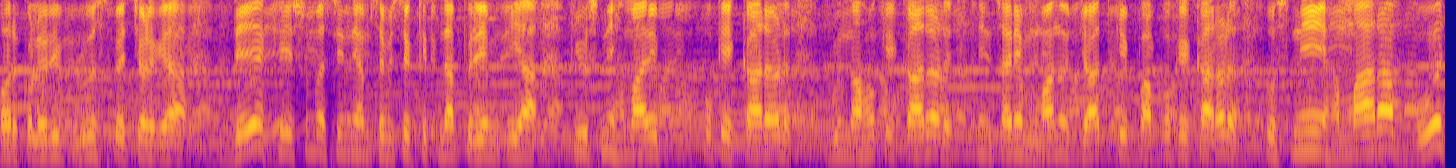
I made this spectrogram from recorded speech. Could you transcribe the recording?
और कलोरी क्रूस पर चढ़ गया। देख, यीशु मसीह ने हम सभी से कितना प्रेम किया कि उसने हमारे पापों के कारण, गुनाहों के कारण इन सारे मानव जात के पापों के कारण, उसने हमारा बोझ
